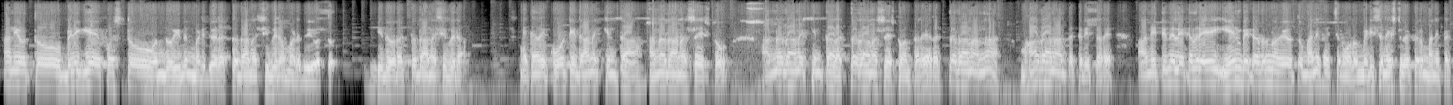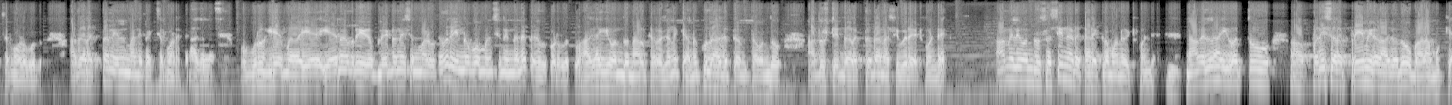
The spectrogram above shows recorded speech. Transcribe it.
ನಾನು ಇವತ್ತು ಬೆಳಿಗ್ಗೆ ಫಸ್ಟ್ ಒಂದು ಇದನ್ ಮಾಡಿದ್ವಿ, ರಕ್ತದಾನ ಶಿಬಿರ ಮಾಡಿದ್ವಿ ಇವತ್ತು. ಇದು ರಕ್ತದಾನ ಶಿಬಿರ. ಯಾಕಂದ್ರೆ ಕೋಟಿ ದಾನಕ್ಕಿಂತ ಅನ್ನದಾನ ಶ್ರೇಷ್ಠ. ಅನ್ನದಾನಕ್ಕಿಂತ ರಕ್ತದಾನ ಶ್ರೇಷ್ಠ ಅಂತಾರೆ. ರಕ್ತದಾನ ಮಹಾದಾನ ಅಂತ ಕರೀತಾರೆ. ಆ ನಿಟ್ಟಿನಲ್ಲಿ ಯಾಕಂದ್ರೆ ಏನ್ ಬೇಕಾದ್ರೂ ನಾವು ಇವತ್ತು ಮ್ಯಾನುಫ್ಯಾಕ್ಚರ್ ಮಾಡೋದು ಮೆಡಿಸಿನ್ ಎಷ್ಟು ಬೇಕಾದ್ರೂ ಮ್ಯಾನುಫ್ಯಾಕ್ಚರ್ ಮಾಡಬಹುದು ಅದ ರಕ್ತನ ಎಲ್ಲಿ ಮ್ಯಾನುಫ್ಯಾಕ್ಚರ್ ಮಾಡಕ್ಕೆ ಆಗಲ್ಲ. ಏ- ಏನಾದ್ರೂ ಈಗ ಬ್ಲಡ್ ಡೊನೇಷನ್ ಮಾಡ್ಬೇಕಂದ್ರೆ ಇನ್ನೊಬ್ಬ ಮನುಷ್ಯನಿಂದನೇ ತೆಗೆದುಕೊಡ್ಬೇಕು. ಹಾಗಾಗಿ ಒಂದು ನಾಲ್ಕಾರು ಜನಕ್ಕೆ ಅನುಕೂಲ ಆಗುತ್ತೆ ಅಂತ ಒಂದು ಆ ದೃಷ್ಟಿಯಿಂದ ರಕ್ತದಾನ ಶಿಬಿರ ಇಟ್ಕೊಂಡೆ. ಆಮೇಲೆ ಒಂದು ಸಸಿ ನಡ ಕಾರ್ಯಕ್ರಮನೂ ಇಟ್ಕೊಂಡೆ. ನಾವೆಲ್ಲ ಇವತ್ತು ಪರಿಸರ ಪ್ರೇಮಿಗಳಾಗೋದು ಬಹಳ ಮುಖ್ಯ.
